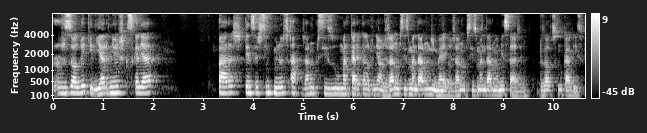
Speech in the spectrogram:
resolve aquilo e há reuniões que se calhar paras, pensas 5 minutos, ah, já não preciso marcar aquela reunião, já não preciso mandar um e-mail, já não preciso mandar uma mensagem. Resolve-se um bocado isso.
